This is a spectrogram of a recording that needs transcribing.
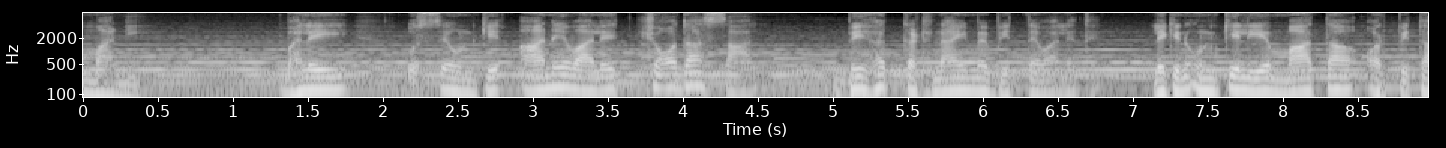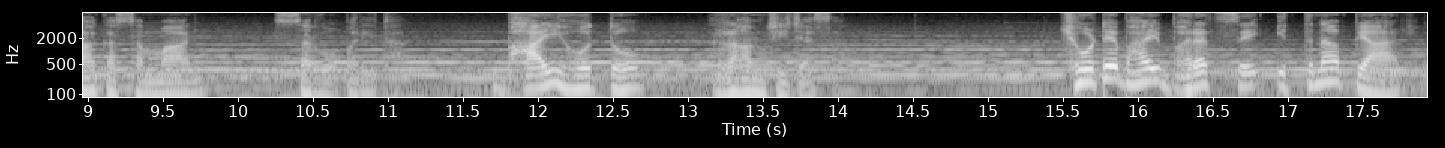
मानी। भले ही उससे उनके आने वाले चौदह साल बेहद कठिनाई में बीतने वाले थे, लेकिन उनके लिए माता और पिता का सम्मान सर्वोपरि था। भाई हो तो राम जी जैसा। छोटे भाई भरत से इतना प्यार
